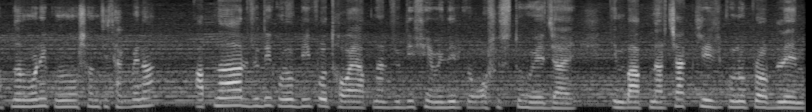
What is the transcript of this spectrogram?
আপনার মনে কোনো অশান্তি থাকবে না। আপনার যদি কোনো বিপদ হয়, আপনার যদি ফ্যামিলির কেউ অসুস্থ হয়ে যায়, কিংবা আপনার চাকরির কোনো প্রবলেম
